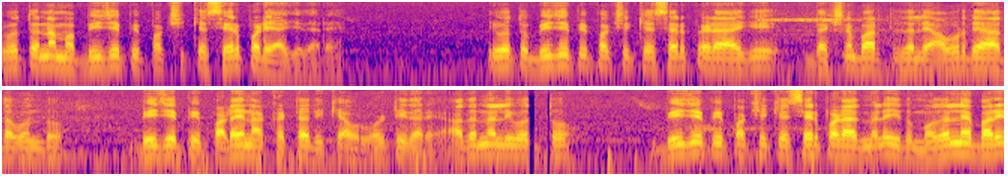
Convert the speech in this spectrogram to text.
ಇವತ್ತು ನಮ್ಮ ಬಿ ಜೆ ಪಿ ಪಕ್ಷಕ್ಕೆ ಸೇರ್ಪಡೆಯಾಗಿದ್ದಾರೆ. ಇವತ್ತು ಬಿ ಜೆ ಪಿ ಪಕ್ಷಕ್ಕೆ ಸೇರ್ಪಡೆಯಾಗಿ ದಕ್ಷಿಣ ಭಾರತದಲ್ಲಿ ಅವ್ರದ್ದೇ ಆದ ಒಂದು ಬಿ ಜೆ ಪಿ ಪಡೆನ ಕಟ್ಟೋದಕ್ಕೆ ಅವರು ಹೊರಟಿದ್ದಾರೆ. ಅದರಲ್ಲಿ ಇವತ್ತು ಬಿ ಜೆ ಪಿ ಪಕ್ಷಕ್ಕೆ ಸೇರ್ಪಡೆ ಆದಮೇಲೆ ಇದು ಮೊದಲನೇ ಬಾರಿ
